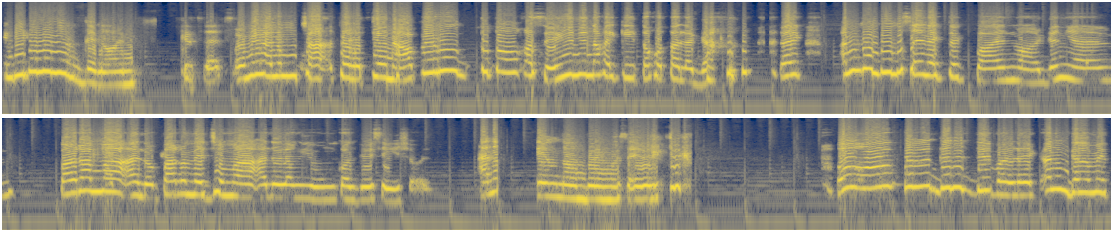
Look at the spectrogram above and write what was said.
Hindi naman yung. Cause that's, Or may halong cha- charot yun ha, pero totoo kasi, yun yung nakikita ko talaga. like, ano number mo sa electric fan? Mga ganyan. Para ma, ano, para medyo ma, ano lang yung conversation. yung number mo sa electric. Oo, pero ganun di ba? Like, anong gamit,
